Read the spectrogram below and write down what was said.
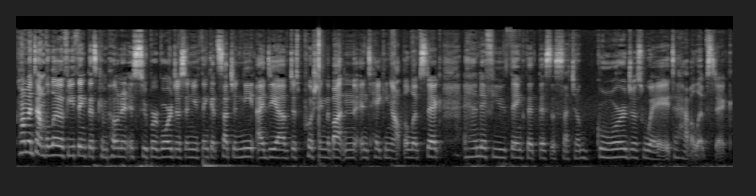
Comment down below if you think this component is super gorgeous and you think it's such a neat idea of just pushing the button and taking out the lipstick, and if you think that this is such a gorgeous way to have a lipstick.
